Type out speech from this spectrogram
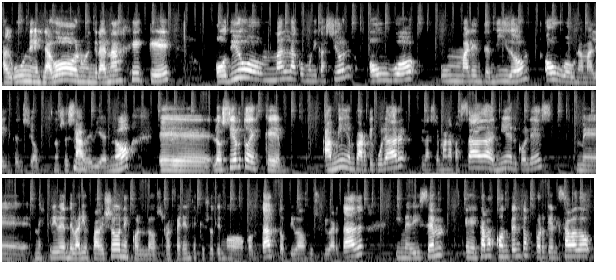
algún eslabón o engranaje que o dio mal la comunicación o hubo un malentendido o hubo una mala intención. No se sabe bien, ¿no? Eh, lo cierto es que a mí en particular, la semana pasada, el miércoles, me, escriben de varios pabellones con los referentes que yo tengo contacto, privados de su libertad, y me dicen, eh, estamos contentos porque el sábado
